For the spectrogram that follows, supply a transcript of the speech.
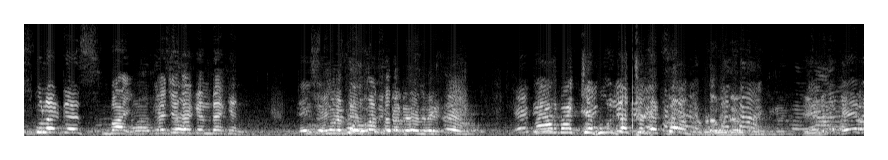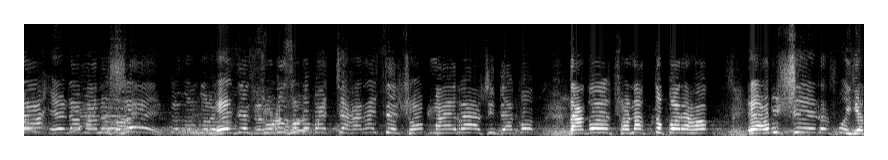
স্কুলের ড্রেস ভাই এই যে দেখেন দেখেন বাচ্চা ভুল করছে দেখছেন এরা মানুষ এই যে ছোট ছোট বাচ্চা হারাইছে সব মায়েরা আসি দেখো তাকে শনাক্ত করা হোক এ অবশ্যই এটা ইয়ে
